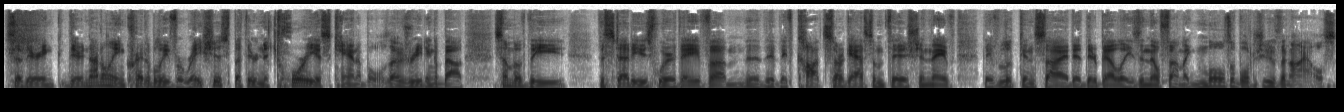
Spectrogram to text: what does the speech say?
So they're in, they're not only incredibly voracious, but they're notorious cannibals. I was reading about some of the the studies where they've um, they've caught sargassum fish and they've they've looked inside at their bellies and they'll find like multiple juveniles.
